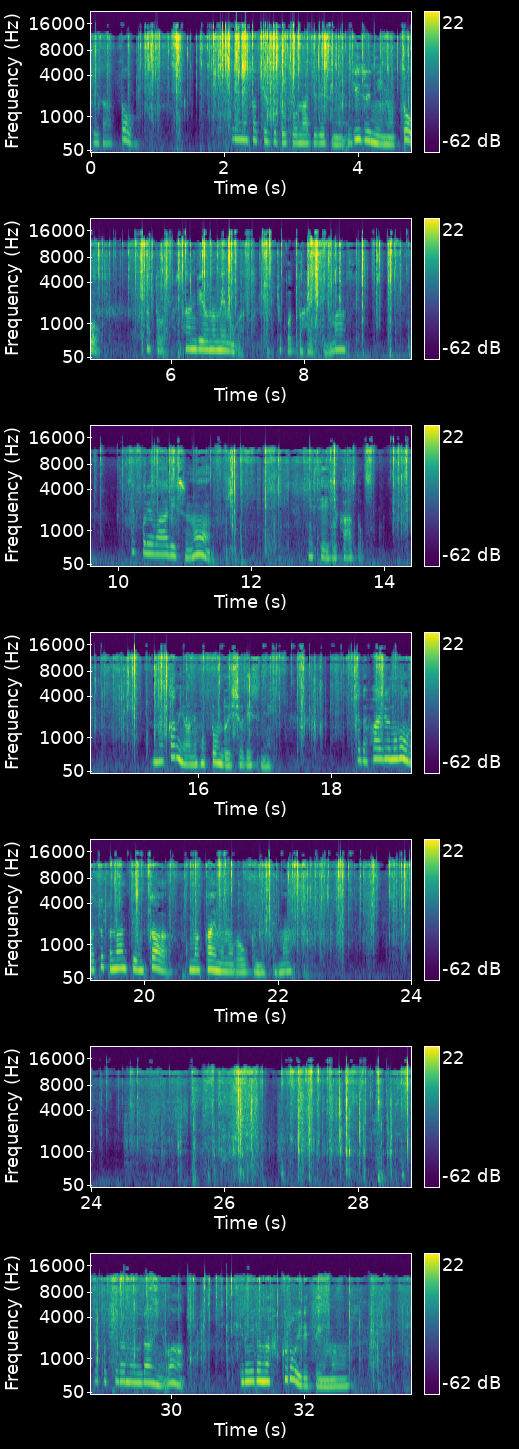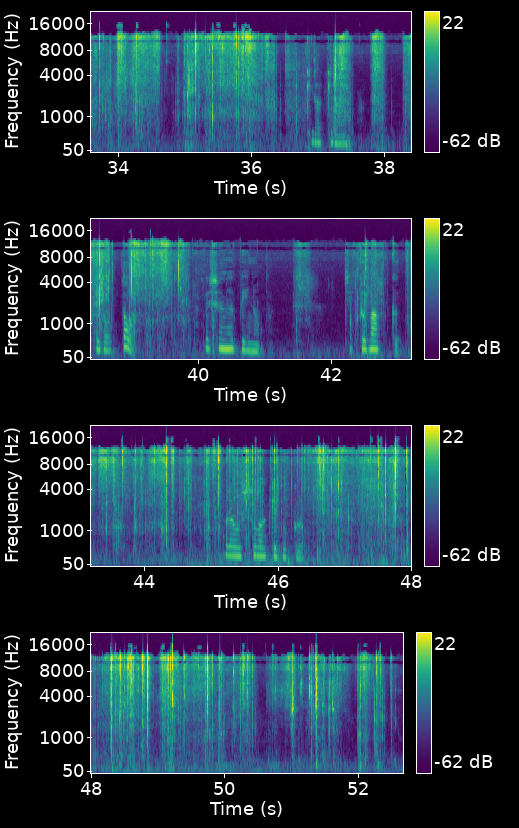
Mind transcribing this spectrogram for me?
ちらと、これも先ほどと同じですね。ディズニーのと、あとサンリオのメモがちょこっと入っています。で、これはアリスのメッセージカード。中身はね、ほとんど一緒ですね。ただファイルの方がちょっと何点か細かいものが多くなってます。はい、そしてこちらの裏には、いろいろな袋を入れています。キラキラの黒と、スヌーピーのジップバッグ。これお裾分け袋。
